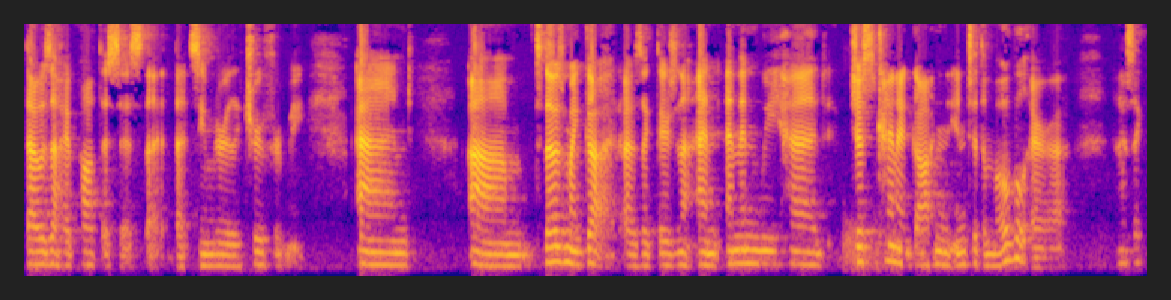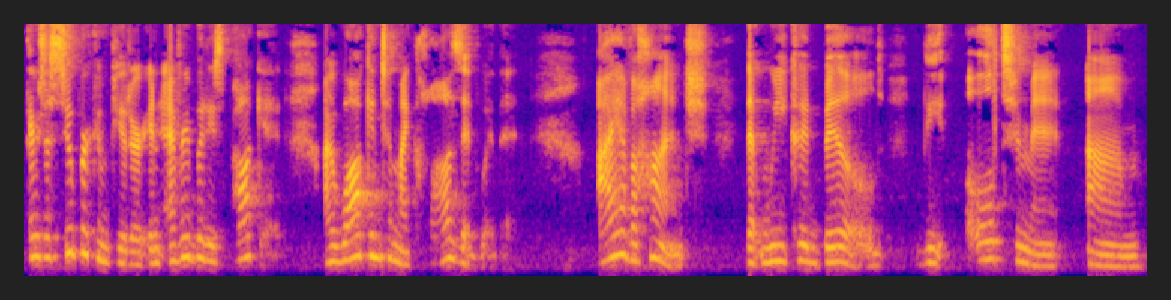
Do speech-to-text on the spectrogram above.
That was a hypothesis that that seemed really true for me, and um, so that was my gut. I was like, there's not, and, and then we had just kind of gotten into the mobile era. And I was like, there's a supercomputer in everybody's pocket. I walk into my closet with it. I have a hunch that we could build the ultimate, um,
